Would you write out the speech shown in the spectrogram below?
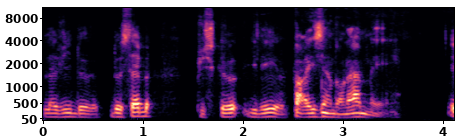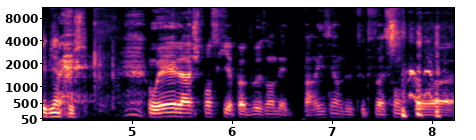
l'avis de, Seb, puisqu'il est parisien dans l'âme et, bien plus. oui, là je pense qu'il n'y a pas besoin d'être parisien de toute façon pour, euh,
